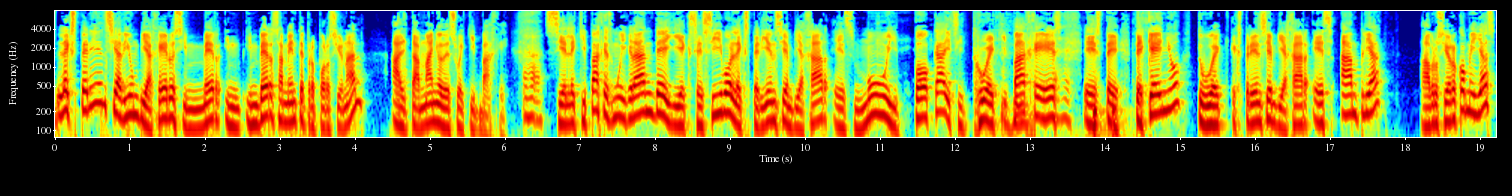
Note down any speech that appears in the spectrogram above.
La experiencia de un viajero es inver- in- inversamente proporcional al tamaño de su equipaje. Ajá. Si el equipaje es muy grande y excesivo, la experiencia en viajar es muy poca y si tu equipaje es este pequeño, tu e- experiencia en viajar es amplia. Abro cierro comillas,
